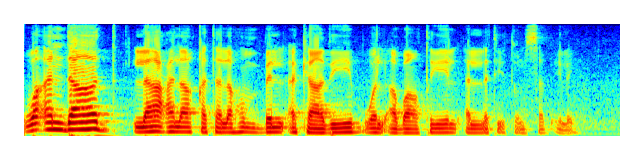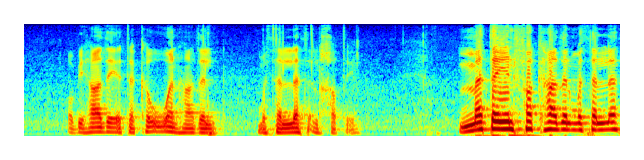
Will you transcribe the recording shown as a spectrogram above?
وأنداد لا علاقة لهم بالأكاذيب والأباطيل التي تنسب إليه. وبهذا يتكون هذا المثلث الخطير. متى ينفك هذا المثلث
